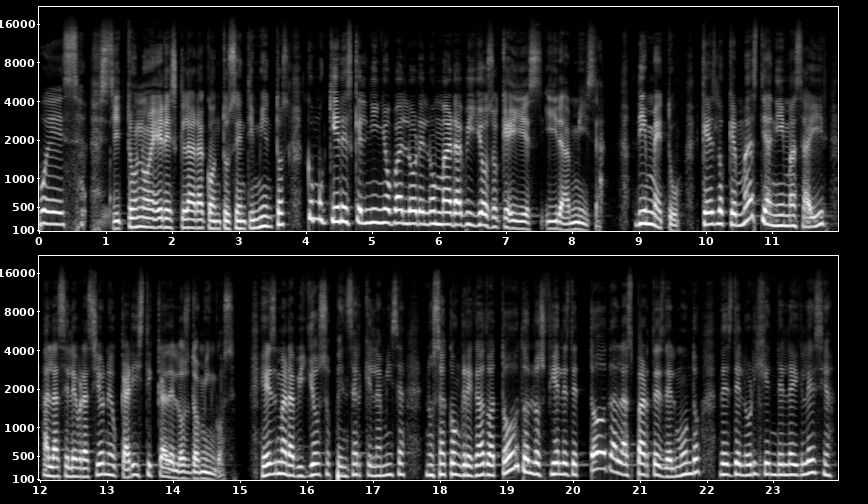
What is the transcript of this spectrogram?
pues... Si tú no eres clara con tus sentimientos, ¿cómo quieres que el niño valore lo maravilloso que es ir a misa? Dime tú, ¿qué es lo que más te animas a ir a la celebración eucarística de los domingos? Es maravilloso pensar que la misa nos ha congregado a todos los fieles de todas las partes del mundo desde el origen de la iglesia.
